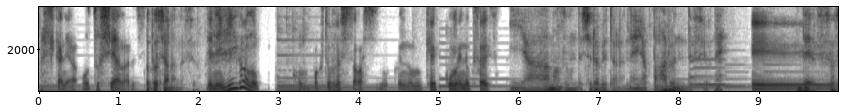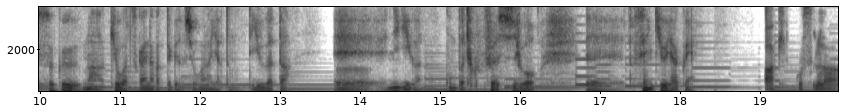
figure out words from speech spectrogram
確かに落とし穴です落。とし穴なんですよで、2ギガのコンパクトフラッシュ探してくるのも結構めんどくさいです。いやーアマゾンで調べたらねやっぱあるんですよねえー、で早速まあ今日は使えなかったけどしょうがないやと思って夕方、えー2ギガのコンパクトフラッシュを、えーと1900円あ、結構するな。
